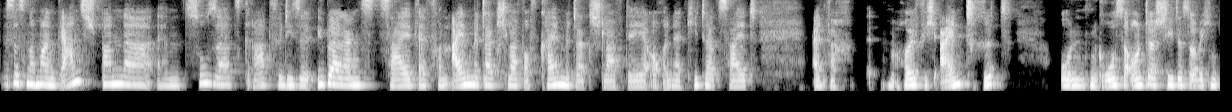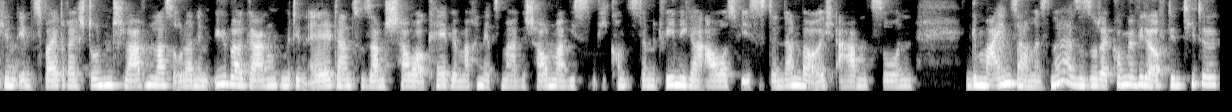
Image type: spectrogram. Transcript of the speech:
Das ist nochmal ein ganz spannender ähm, Zusatz, gerade für diese Übergangszeit äh, von einem Mittagsschlaf auf keinen Mittagsschlaf, der ja auch in der Kita-Zeit einfach äh, häufig eintritt. Und ein großer Unterschied ist, ob ich ein Kind eben zwei, drei Stunden schlafen lasse oder in dem Übergang mit den Eltern zusammen schaue, okay, wir machen jetzt mal, wir schauen mal, wie kommt es denn mit weniger aus? Wie ist es denn dann bei euch abends so ein gemeinsames, ne? Also so, da kommen wir wieder auf den Titel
